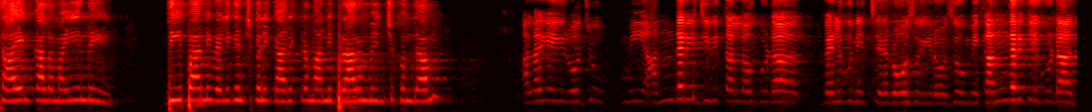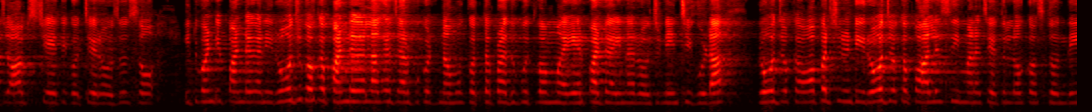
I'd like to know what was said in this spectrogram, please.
సాయంకాలం అయ్యింది. దీపాన్ని వెలిగించుకుని కార్యక్రమాన్ని ప్రారంభించుకుందాం. అలాగే ఈరోజు మీ అందరి జీవితాల్లో కూడా వెలుగునిచ్చే రోజు ఈరోజు. మీకు అందరికీ కూడా జాబ్స్ చేతికి వచ్చే రోజు. సో ఇటువంటి పండుగని రోజుకొక పండుగలాగా జరుపుకుంటున్నాము. కొత్త ప్రభుత్వం ఏర్పాటు అయిన రోజు నుంచి కూడా రోజు ఒక ఆపర్చునిటీ రోజు ఒక పాలసీ మన చేతుల్లోకి వస్తుంది.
